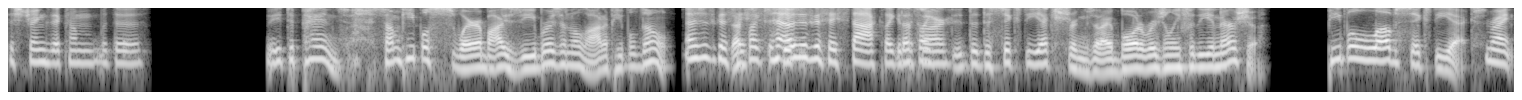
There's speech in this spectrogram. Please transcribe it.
The strings that come with the. It depends. Some people swear by zebras, and a lot of people don't. I was just gonna say. That's like I was just gonna say stock, like it's That's a car. like the, the, the 60X strings that I bought originally for the Inertia. People love 60X. right.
